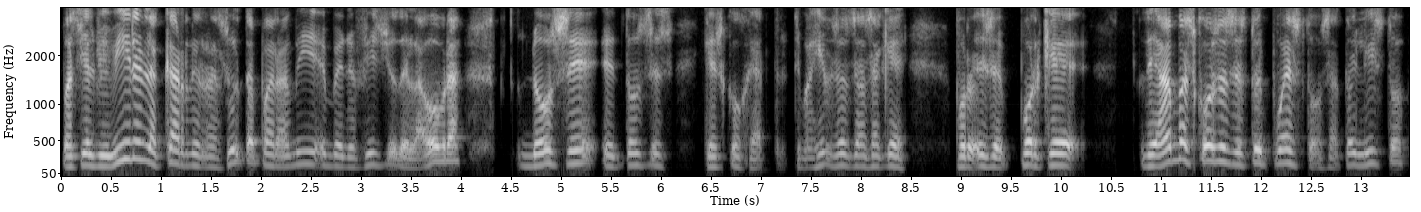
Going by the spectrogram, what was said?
mas si el vivir en la carne resulta para mí en beneficio de la obra, no sé entonces qué escoger. ¿Te imaginas? O sea, que, por, dice, porque de ambas cosas estoy puesto, o sea, estoy listo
